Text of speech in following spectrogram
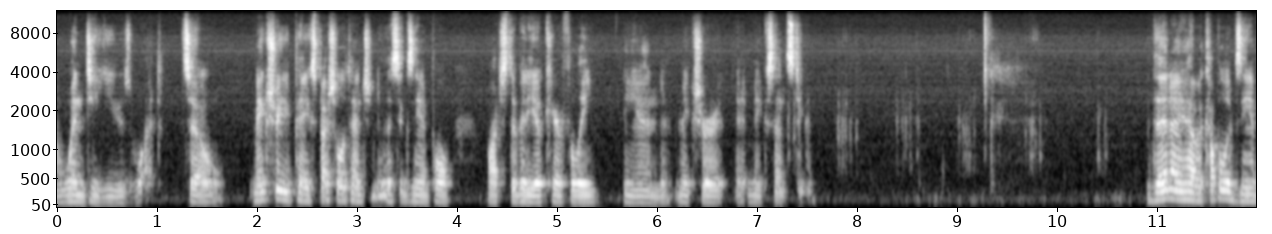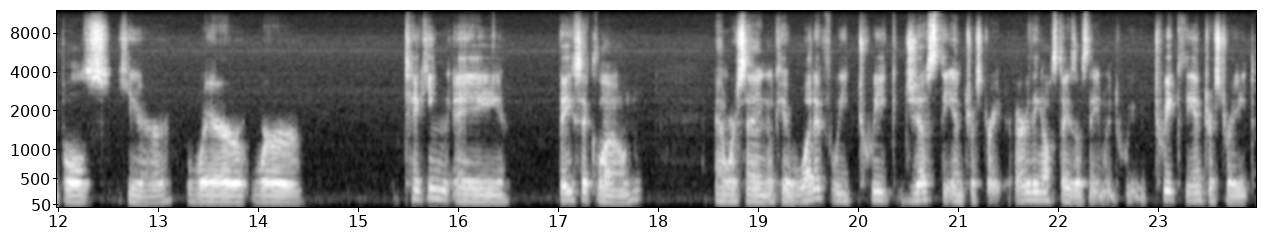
when to use what. So make sure you pay special attention to this example, watch the video carefully, and make sure it, it makes sense to you. Then I have a couple examples here where we're taking a basic loan and we're saying, okay, what if we tweak just the interest rate? If everything else stays the same, and we tweak the interest rate,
